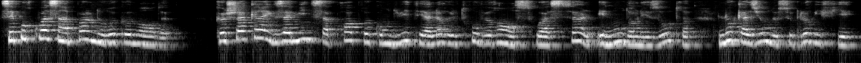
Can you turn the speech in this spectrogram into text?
C'est pourquoi Saint Paul nous recommande que chacun examine sa propre conduite et alors il trouvera en soi seul et non dans les autres l'occasion de se glorifier,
